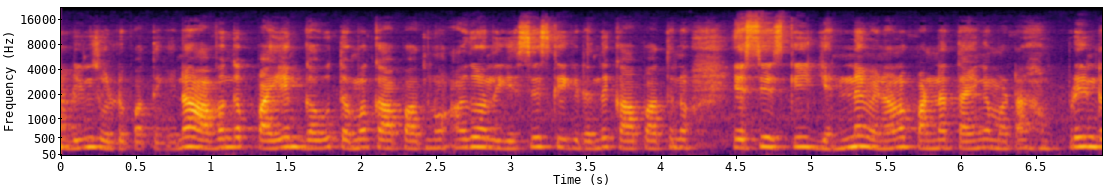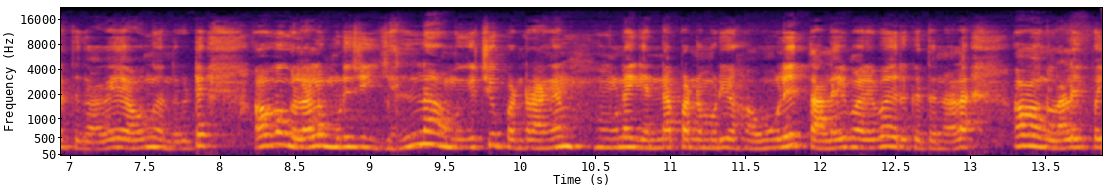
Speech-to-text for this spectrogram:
அப்படின்னு சொல்லிட்டு பார்த்தீங்கன்னா அவங்க பையன் கௌதமை காப்பாற்றணும் அதுவும் அந்த எஸ்எஸ்கே கிட்டேருந்து காப்பாற்றணும் எஸ்எஸ்கே என்ன வேணாலும் பண்ண தயங்க மாட்டாங்க அப்படின்றதுக்காக அவங்க வந்துக்கிட்டு அவங்களால முடிஞ்சு எல்லா முயற்சியும் பண்ணுறாங்க ஆனால் என்ன பண்ண முடியும்? அவங்களே தலைமறைவாக இருக்கிறதுனால அவங்களால இப்போ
